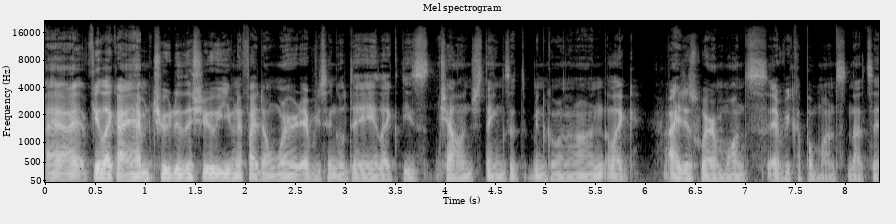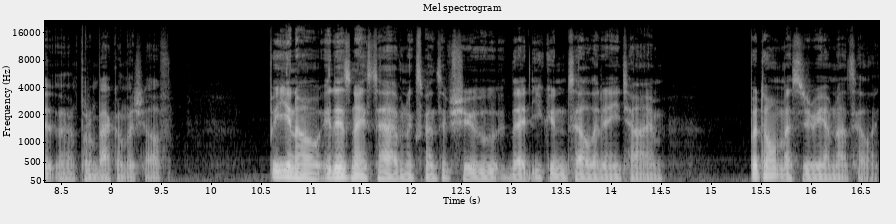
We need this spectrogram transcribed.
I, I feel like I am true to the shoe, even if I don't wear it every single day. Like these challenge things that's been going on, like I just wear them once every couple months, and that's it. And I put them back on the shelf. But you know, it is nice to have an expensive shoe that you can sell at any time. But don't message me; I'm not selling.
